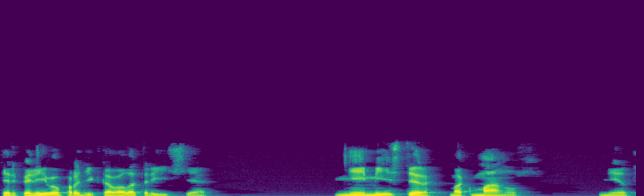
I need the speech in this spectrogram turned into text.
Терпеливо продиктовала Трисия. Не мистер Макманус? Нет.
